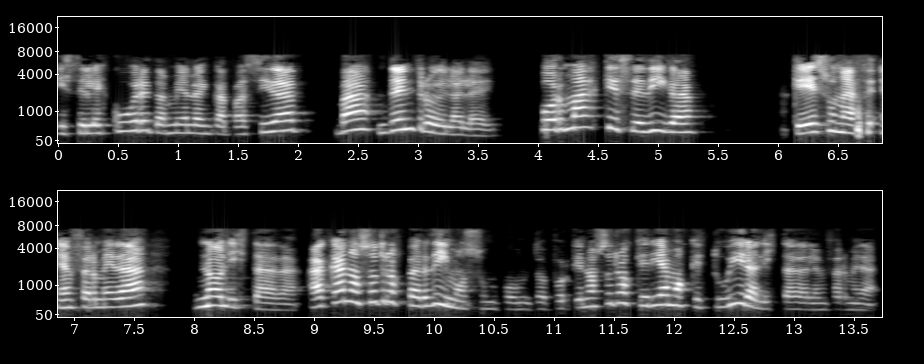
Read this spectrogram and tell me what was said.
y se les cubre también la incapacidad, va dentro de la ley. Por más que se diga que es una enfermedad no listada. Acá nosotros perdimos un punto, porque nosotros queríamos que estuviera listada la enfermedad.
